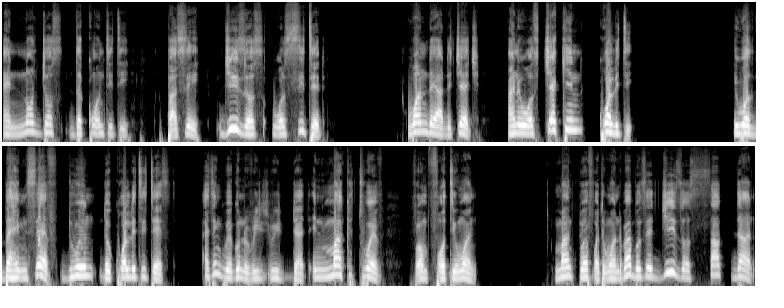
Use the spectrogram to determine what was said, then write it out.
and not just the quantity per se. Jesus was seated one day at the church and he was checking quality. He was by himself doing the quality test. I think we're going to read, read that in Mark 12 from 41. Mark 12 41. The Bible says Jesus sat down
